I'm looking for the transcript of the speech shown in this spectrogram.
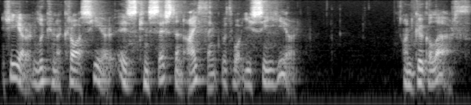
here, looking across here, is consistent, I think, with what you see here on Google Earth.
